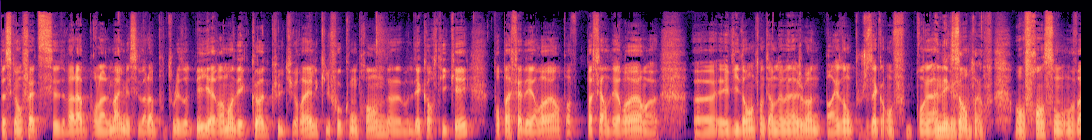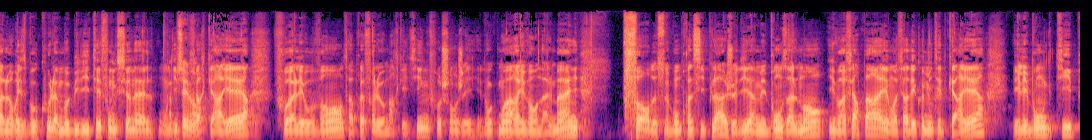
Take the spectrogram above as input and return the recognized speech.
parce qu'en fait c'est valable pour l'Allemagne mais c'est valable pour tous les autres pays. Il y a vraiment des codes culturels qu'il faut comprendre, euh, décortiquer pour pas faire d'erreurs, pour pas faire d'erreurs euh, évidentes en termes de management. Par exemple, je sais qu'en prendre un exemple en France on, on, valorise beaucoup la mobilité fonctionnelle. On Absolument. dit pour faire carrière faut aller aux ventes, après faut aller au marketing, faut changer. Et donc moi, arrivant en Allemagne, fort de ce bon principe-là, je dis à mes bons Allemands, ils vont faire pareil, on va faire des comités de carrière, et les bons types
